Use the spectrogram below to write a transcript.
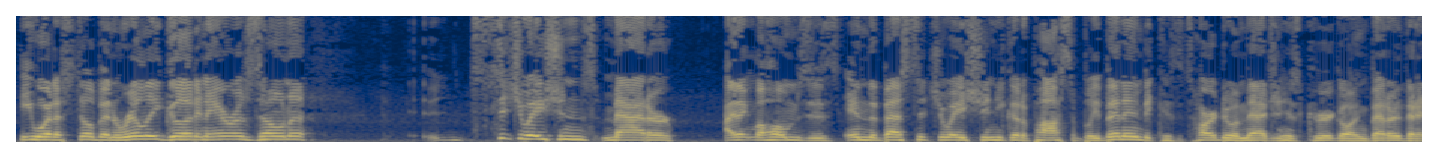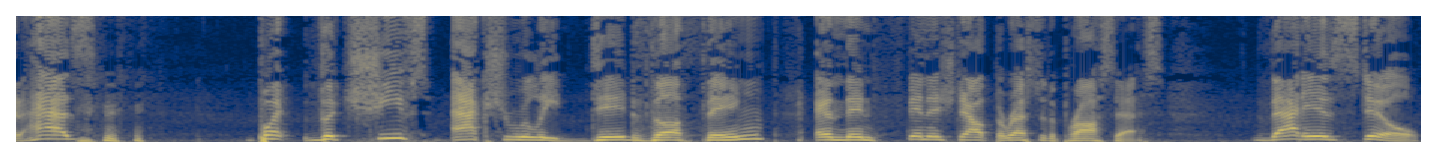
He would have still been really good in Arizona situations matter. I think Mahomes is in the best situation he could have possibly been in because it's hard to imagine his career going better than it has. but the Chiefs actually did the thing and then finished out the rest of the process. That is still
